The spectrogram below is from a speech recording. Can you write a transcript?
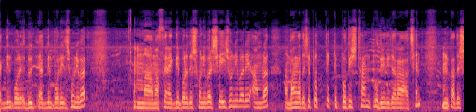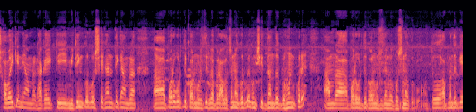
একদিন পরে, দুই, একদিন পরে শনিবার মাঝখানে একদিন পরে যে শনিবার, সেই শনিবারে আমরা বাংলাদেশের প্রত্যেকটি প্রতিষ্ঠান প্রতিনিধি যারা আছেন তাদের সবাইকে নিয়ে আমরা ঢাকায় একটি মিটিং করব। সেখান থেকে আমরা পরবর্তী কর্মসূচির ব্যাপারে আলোচনা করব এবং সিদ্ধান্ত গ্রহণ করে আমরা পরবর্তী কর্মসূচি আমরা ঘোষণা করব। তো আপনাদেরকে,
